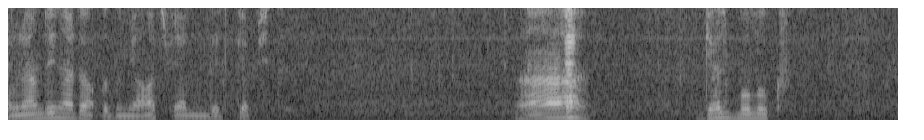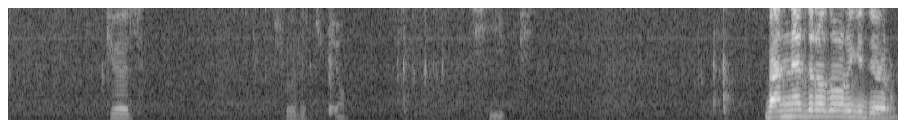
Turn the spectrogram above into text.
Önemli değil nereden atladım ya. Aç bir yerden delik yap işte. Aa, gel balık. Gel. Şöyle tutacağım. Tip. Ben Nether'a doğru gidiyorum.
